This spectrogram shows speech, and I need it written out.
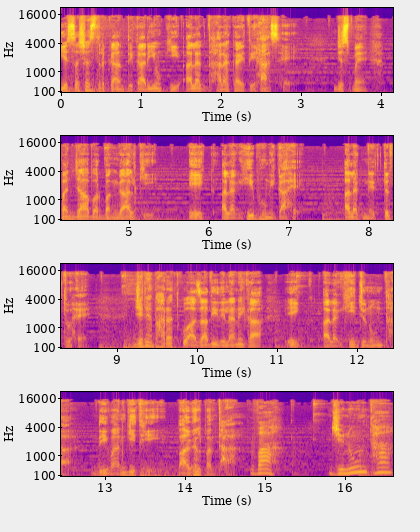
ये सशस्त्र क्रांतिकारियों की अलग धारा का इतिहास है, जिसमें पंजाब और बंगाल की एक अलग ही भूमिका है, अलग नेतृत्व है जिन्हें भारत को आज़ादी दिलाने का एक अलग ही जुनून था। दीवानगी थी पागलपन था। वाह जुनून था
